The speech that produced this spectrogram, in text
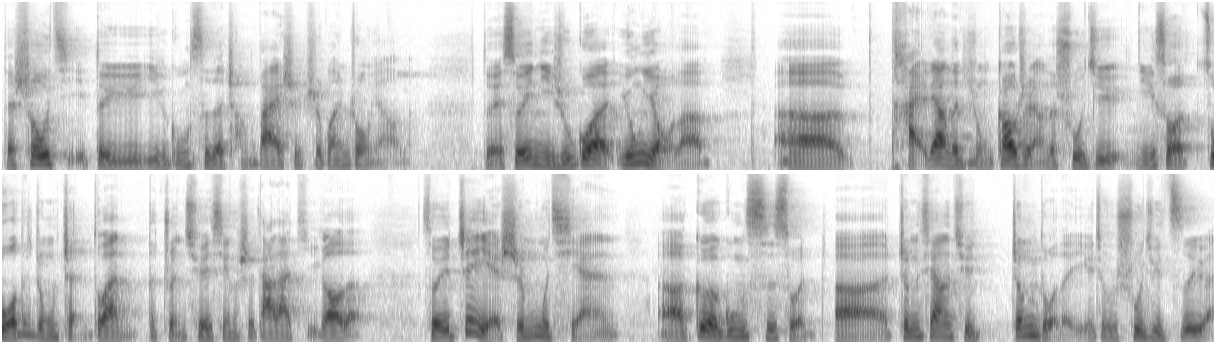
的收集对于一个公司的成败是至关重要的。对，所以你如果拥有了呃海量的这种高质量的数据，你所做的这种诊断的准确性是大大提高的。所以这也是目前呃各个公司所呃争相去争夺的一个就是数据资源。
